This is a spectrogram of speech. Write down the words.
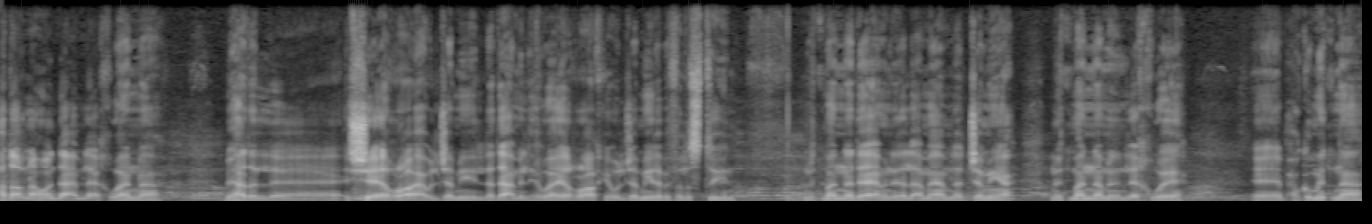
حضرنا هون دعم لإخواننا بهذا ال- الشيء الرائع والجميل لدعم الهواية الراقية والجميلة بفلسطين. ونتمنى دائما إلى الأمام للجميع. ونتمنى من الإخوة آه، بحكومتنا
